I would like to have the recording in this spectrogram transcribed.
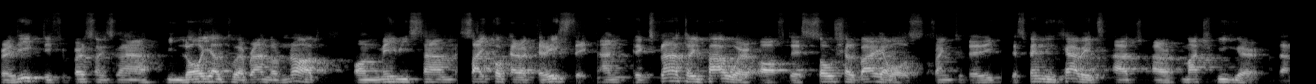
predict if a person is going to be loyal to a brand or not on maybe some psycho characteristic and the explanatory power of the social variables trying to predict the spending habits are, are much bigger than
